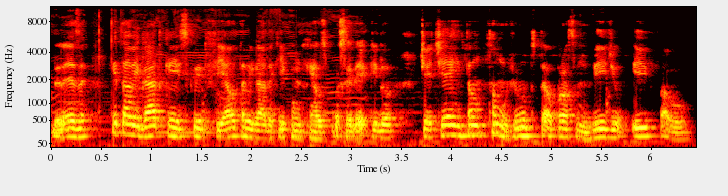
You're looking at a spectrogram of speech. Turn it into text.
beleza? Quem tá ligado, quem é inscrito fiel, tá ligado aqui como que é os proceder aqui do Tietê. Então, tamo junto, até o próximo vídeo e falou.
